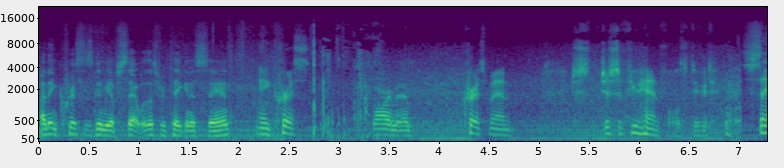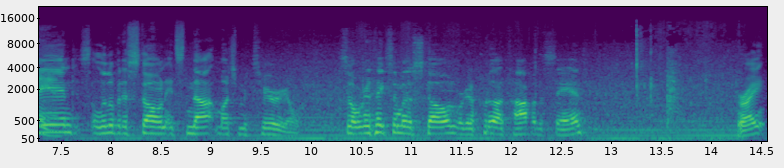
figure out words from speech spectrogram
I think Chris is gonna be upset with us for taking his sand. Hey, Chris. Sorry, man. Chris, man. Just, just a few handfuls, dude. Sand, a little bit of stone. It's not much material. So we're gonna take some of the stone. We're gonna put it on top of the sand, right?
